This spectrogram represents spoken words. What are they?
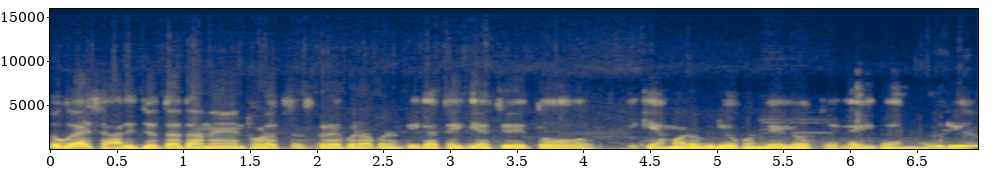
તો ગાય સારી જતા હતા ને થોડાક સબસ્ક્રાઈબર આપણને ભેગા થઈ ગયા છે, તો એ કે અમારો વીડિયો પણ લઈ લો, તો લઈ લો એમનો વીડિયો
